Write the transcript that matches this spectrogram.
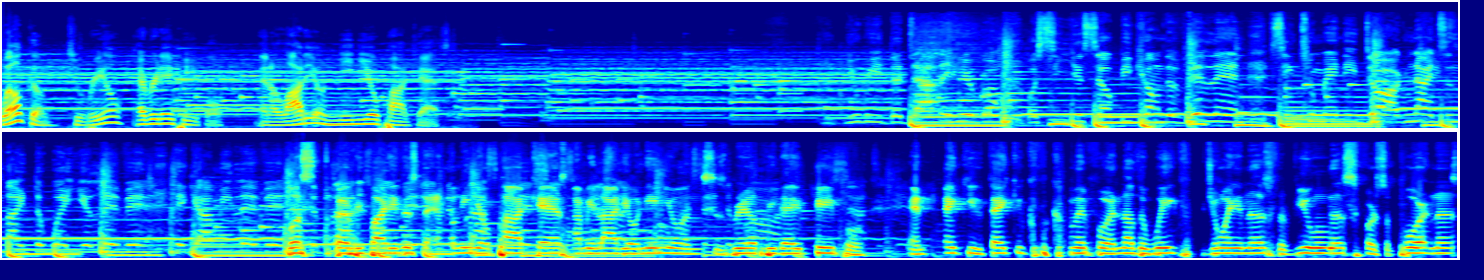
Welcome to Real Everyday People, an Eladio Nino podcast. You either die the hero or see yourself become the villain. Seen too many dark nights and like the way you're living. It got me living. What's up, everybody? This is the vivid, Nino podcast. I'm Eladio Nino, and this is Real Everyday People. And thank you, thank you for coming for another week, for joining us, for viewing us, for supporting us,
